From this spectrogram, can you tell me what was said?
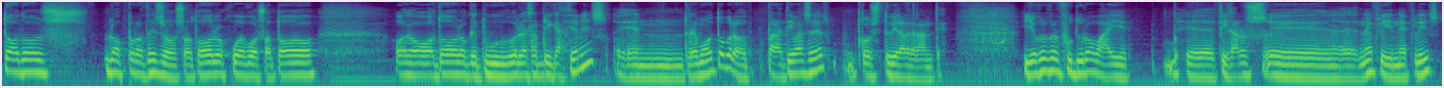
todos los procesos o todos los juegos o todo o, todo lo que tú, las aplicaciones en remoto, pero para ti va a ser como si estuvieras delante. Y yo creo que el futuro va ahí. Eh, fijaros, eh, Netflix, Netflix,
